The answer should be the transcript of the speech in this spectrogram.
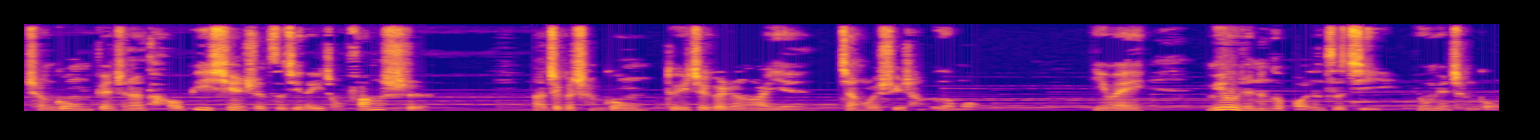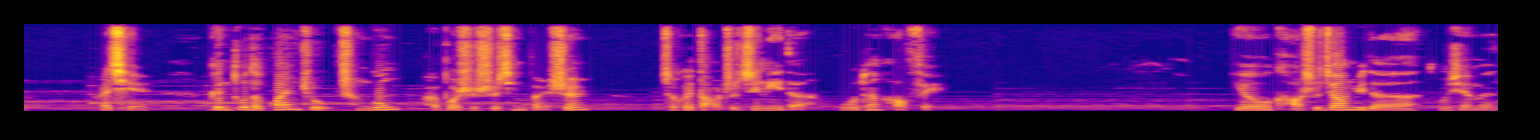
成功变成了逃避现实自己的一种方式。那这个成功对于这个人而言将会是一场噩梦，因为没有人能够保证自己永远成功，而且更多的关注成功而不是事情本身，只会导致精力的无端耗费。有考试焦虑的同学们，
